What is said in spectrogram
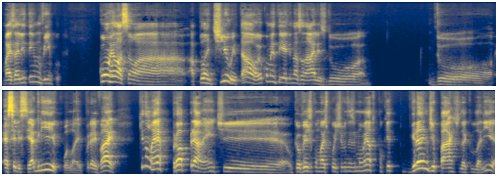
mas ali tem um vínculo. Com relação a, a plantio e tal, eu comentei ali nas análises do, do SLC agrícola e por aí vai, que não é propriamente o que eu vejo como mais positivo nesse momento, porque grande parte daquilo ali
